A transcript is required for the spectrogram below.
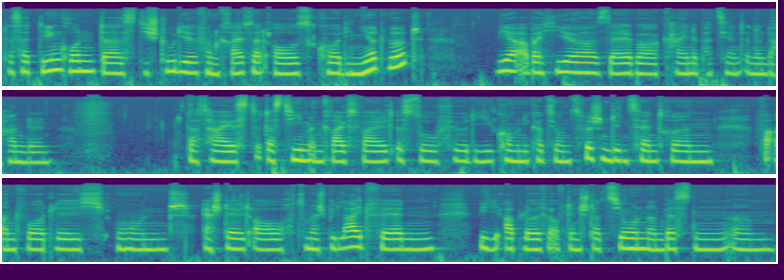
das hat den Grund, dass die Studie von Greifswald aus koordiniert wird, wir aber hier selber keine Patientinnen behandeln. Das heißt, das Team in Greifswald ist so für die Kommunikation zwischen den Zentren verantwortlich und erstellt auch zum Beispiel Leitfäden, wie die Abläufe auf den Stationen am besten ähm,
